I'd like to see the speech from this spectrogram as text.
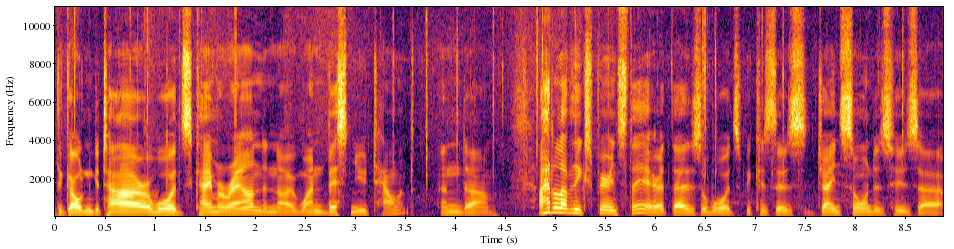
the Golden Guitar Awards came around and I won Best New Talent. And um, I had a lovely experience there at those awards because there's Jane Saunders, who's uh,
